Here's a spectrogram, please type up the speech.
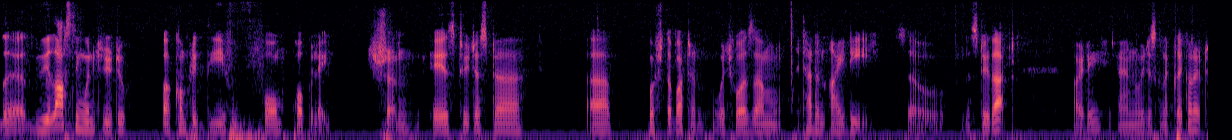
the the last thing we need to do to uh, complete the form population is to just uh, push the button which was um it had an ID so let's do that ID and we're just gonna click on it.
